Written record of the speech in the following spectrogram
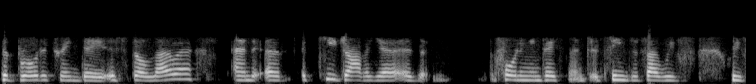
the broader trend there is still lower, and a, a key driver here is falling investment. It seems as though we've we've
